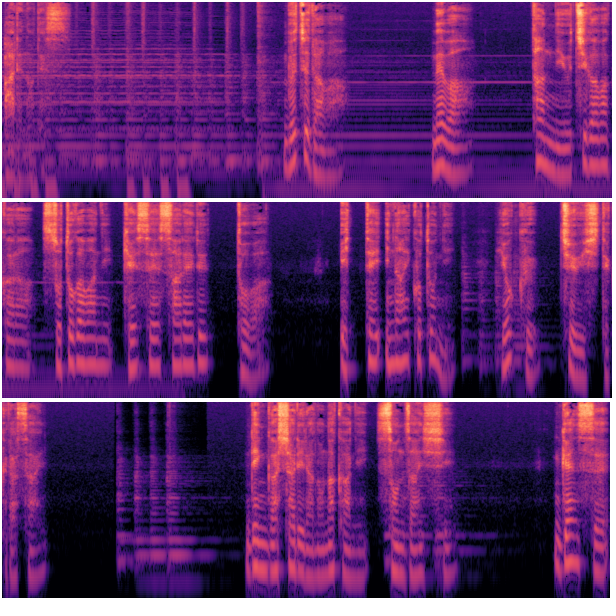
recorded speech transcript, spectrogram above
あるのです仏陀は目は単に内側から外側に形成されるとは言っていないことによく注意してください。リンガシャリラの中に存在し、現世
